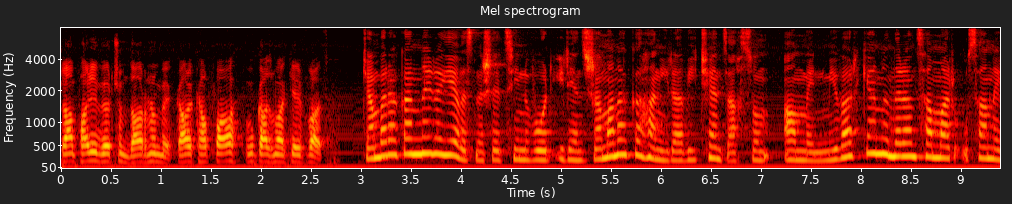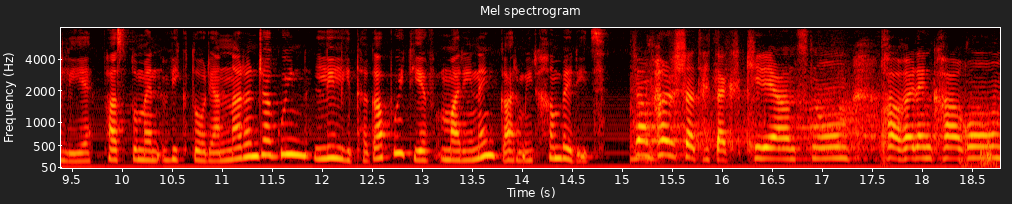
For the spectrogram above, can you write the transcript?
ճամփարի վերջում դառնում է կարգապահ ու կազմակերպված Ճամբարականները եւս նշեցին, որ իրենց ժամանակը հանիրավի չեն ծախսում ամեն մի վարքյանը նրանց համար ուսանելի է։ Փաստում են Վիկտորիան Նարնջագույն, Լիլի Թկապույտ եւ Մարինեն Կարմիր խմբերից։ Ճամփարը շատ հետաքրքիր է անցնում, խաղեր են խաղում,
